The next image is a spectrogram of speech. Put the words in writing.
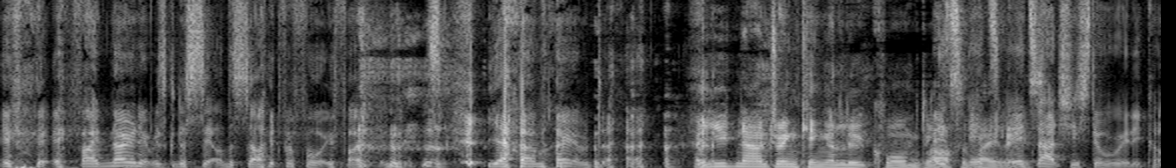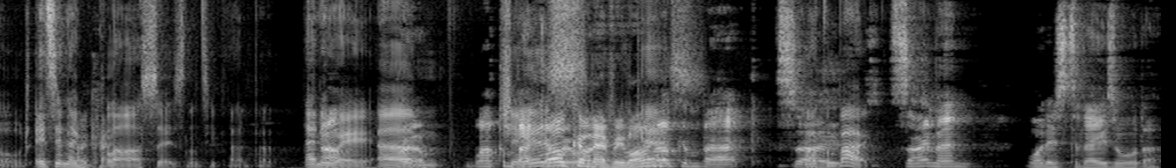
if if I'd known it was going to sit on the side for 45 minutes, yeah, I might have done. Are you now drinking a lukewarm glass it's, of it's, Baileys? it's actually still really cold. It's in a Okay. glass, so it's not too bad. But anyway, Oh, um, welcome cheers. back. Welcome, everyone. Welcome back. So, Welcome back. Simon. What is today's order?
